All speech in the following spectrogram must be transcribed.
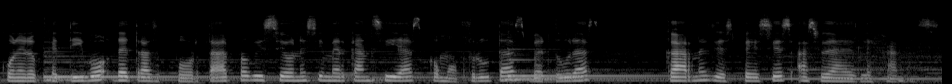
con el objetivo de transportar provisiones y mercancías como frutas, verduras, carnes y especies a ciudades lejanas.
